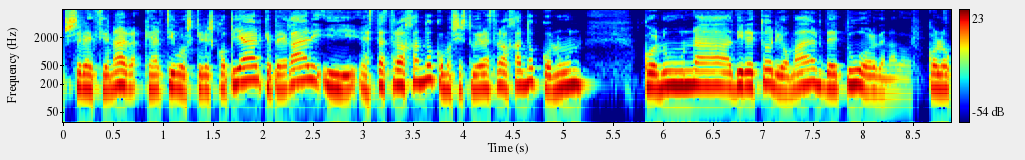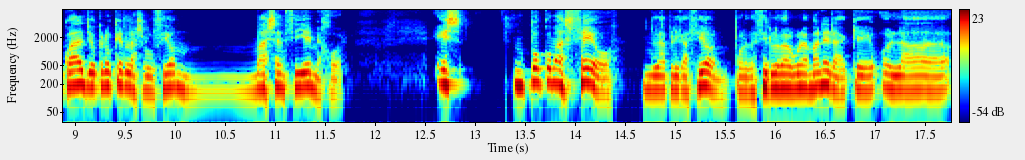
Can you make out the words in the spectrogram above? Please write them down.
seleccionar qué archivos quieres copiar, qué pegar y estás trabajando como si estuvieras trabajando con un con un directorio más de tu ordenador. Con lo cual yo creo que es la solución más sencilla y mejor. Es un poco más feo la aplicación, por decirlo de alguna manera, que las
